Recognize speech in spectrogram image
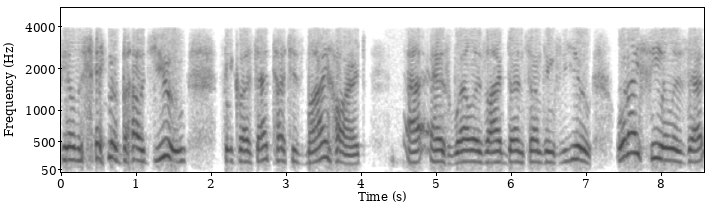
feel the same about you because that touches my heart uh, as well as I've done something for you. What I feel is that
